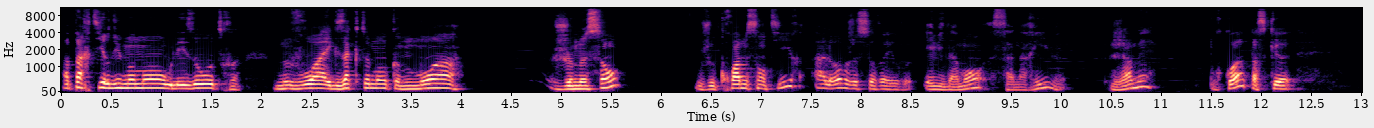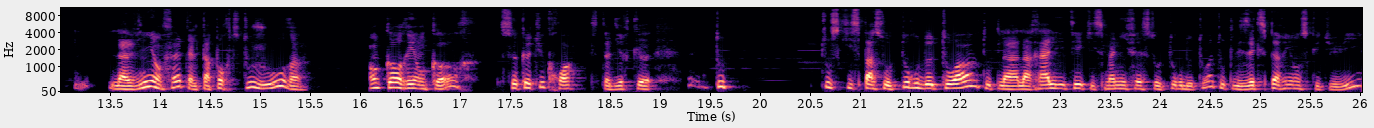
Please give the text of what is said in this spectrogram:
à partir du moment où les autres me voient exactement comme moi je me sens, ou je crois me sentir, alors je serai heureux. Évidemment, ça n'arrive jamais. Pourquoi? Parce que la vie, en fait, elle t'apporte toujours, encore et encore, ce que tu crois. C'est-à-dire que tout, tout ce qui se passe autour de toi, toute la, réalité qui se manifeste autour de toi, toutes les expériences que tu vis,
